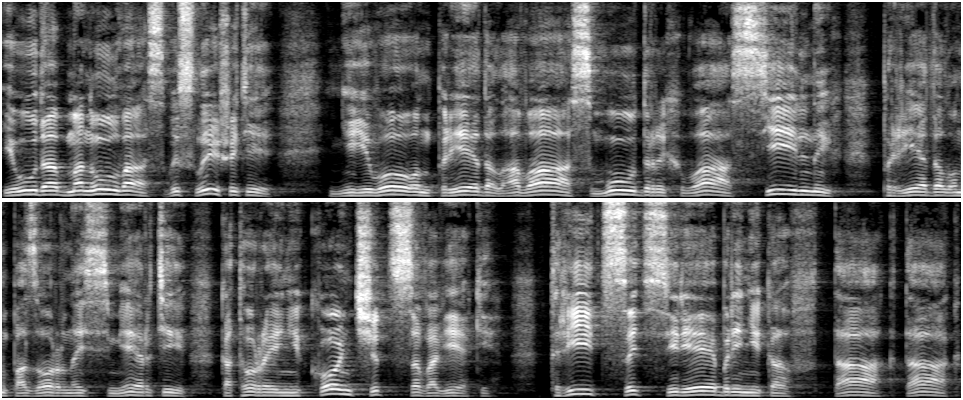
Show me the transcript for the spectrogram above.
Иуда обманул вас, вы слышите? Не его он предал, а вас, мудрых вас, сильных, предал он позорной смерти, которая не кончится вовеки. Тридцать серебряников, так, так,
